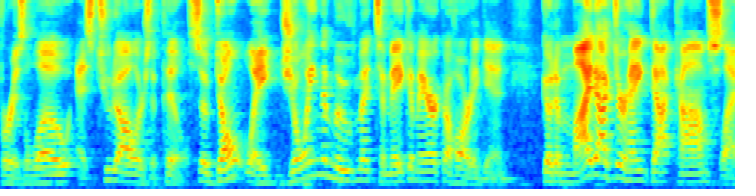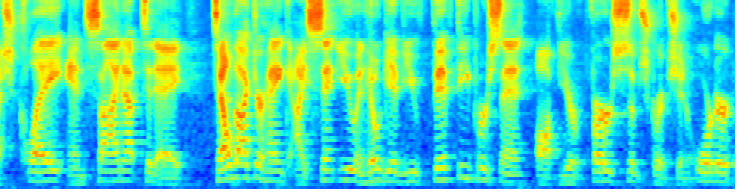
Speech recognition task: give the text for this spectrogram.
for as low as $2 a pill. So don't wait. Join the movement to make America hard again. Go to mydrhank.com slash clay and sign up today. Tell Dr. Hank I sent you and he'll give you 50% off your first subscription order.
